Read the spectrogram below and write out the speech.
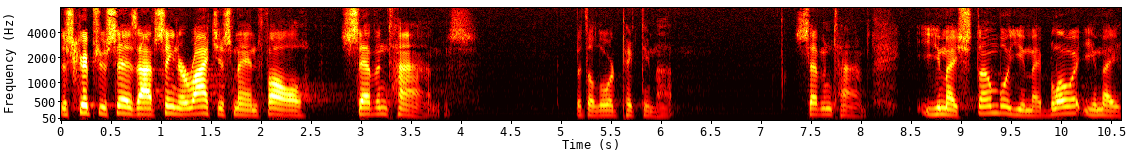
The scripture says, I've seen a righteous man fall seven times, but the Lord picked him up. Seven times. You may stumble, you may blow it, you may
